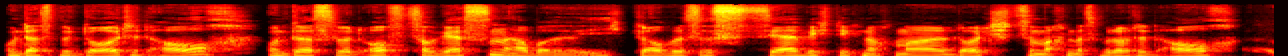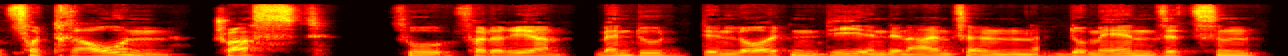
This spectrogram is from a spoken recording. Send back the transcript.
Und das bedeutet auch, und das wird oft vergessen, aber ich glaube, es ist sehr wichtig, nochmal deutlich zu machen, das bedeutet auch Vertrauen, Trust zu föderieren. Wenn du den Leuten, die in den einzelnen Domänen sitzen,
